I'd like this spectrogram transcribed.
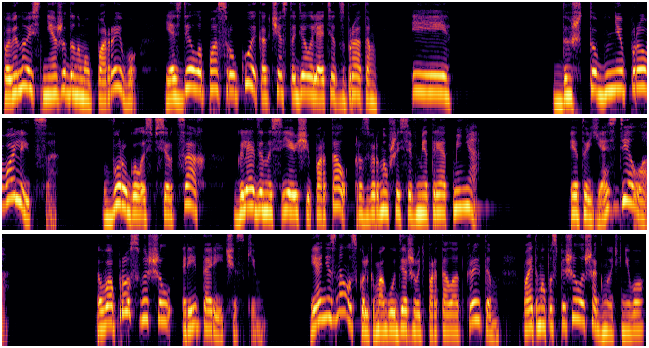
Повинуясь неожиданному порыву, я сделала пас рукой, как часто делали отец с братом, и... «Да чтоб мне провалиться!» Выругалась в сердцах, глядя на сияющий портал, развернувшийся в метре от меня. «Это я сделала?» Вопрос вышел риторическим. Я не знала, сколько могу удерживать портал открытым, поэтому поспешила шагнуть в него,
